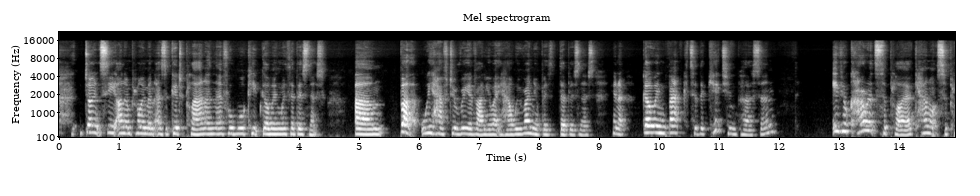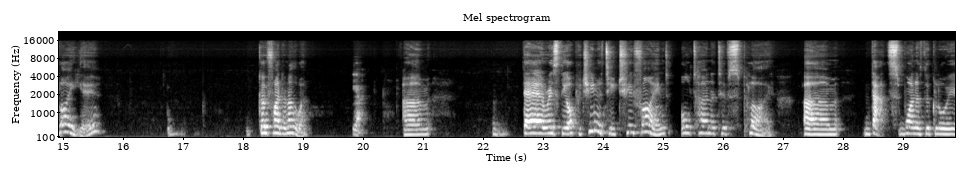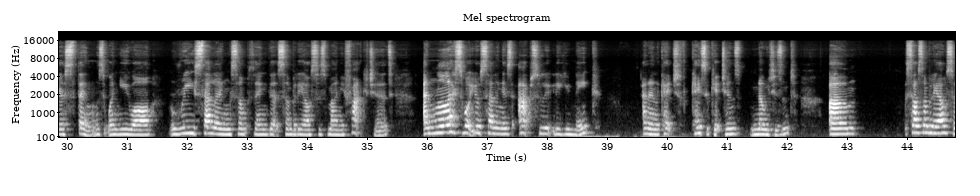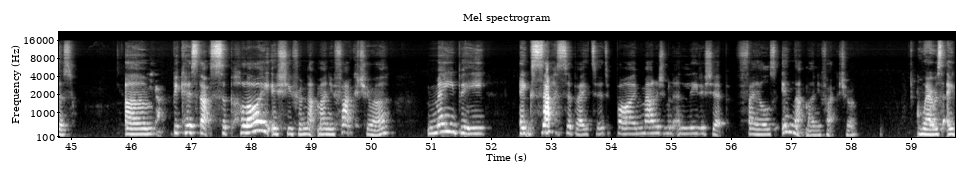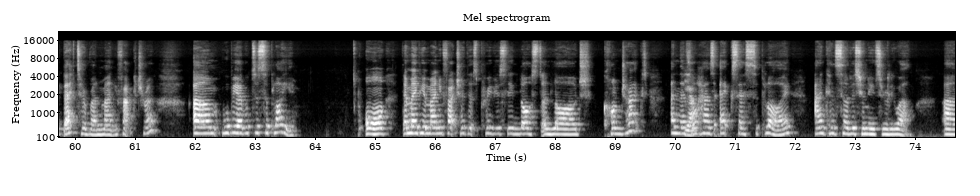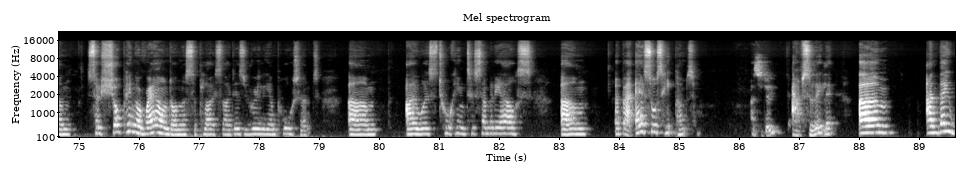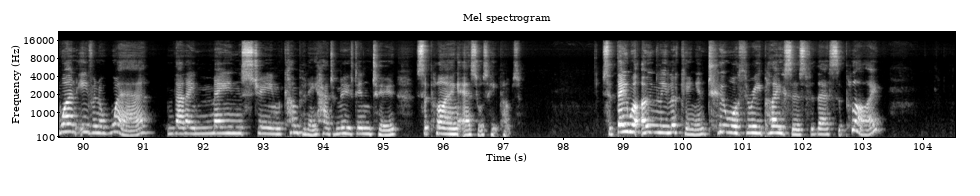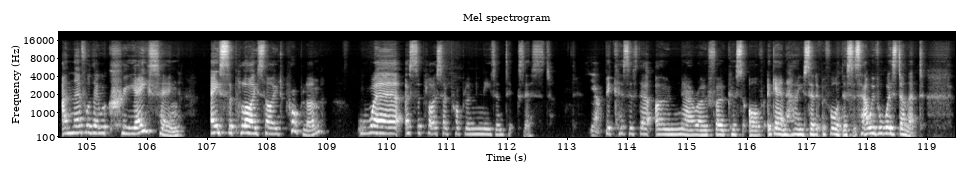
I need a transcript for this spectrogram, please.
don't see unemployment as a good plan and therefore will keep going with their business. Um, but we have to reevaluate how we run your their business. You know, going back to the kitchen person, if your current supplier cannot supply you, go find another one. Yeah. Um, there is the opportunity to find alternative supply. Um, that's one of the glorious things when you are reselling something that somebody else has manufactured, unless what you're selling is absolutely unique. And in the case, case of kitchens, no, it isn't. Um, sell somebody else's. Um, yeah. Because that supply issue from that manufacturer may be exacerbated by management and leadership fails in that manufacturer. Whereas a better run manufacturer um, will be able to supply you. Or there may be a manufacturer that's previously lost a large contract and therefore yeah. has excess supply and can service your needs really well. Um, so shopping around on the supply side is really important. Um, I was talking to somebody else um, about air source heat pumps. As you do. Absolutely. Um, and they weren't even aware that a mainstream company had moved into supplying air source heat pumps. So they were only looking in two or three places for their supply, and therefore they were creating a supply side problem where a supply side problem needn't exist. Yeah. Because of their own narrow focus of, again, how you said it before, this is how we've always done it.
